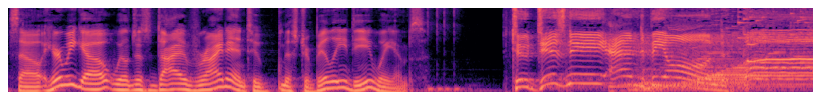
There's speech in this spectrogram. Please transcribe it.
So here we go. We'll just dive right into Mr. Billy Dee Williams. To Disney and beyond.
